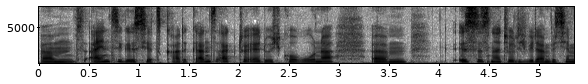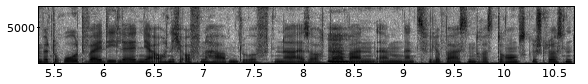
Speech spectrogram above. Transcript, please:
Ähm, das Einzige ist jetzt gerade ganz aktuell durch Corona, ähm, ist es natürlich wieder ein bisschen bedroht, weil die Läden ja auch nicht offen haben durften. Ne? Also auch da waren ähm, ganz viele Bars und Restaurants geschlossen,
